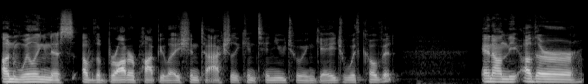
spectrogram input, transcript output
unwillingness of the broader population to actually continue to engage with COVID. And on the other,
